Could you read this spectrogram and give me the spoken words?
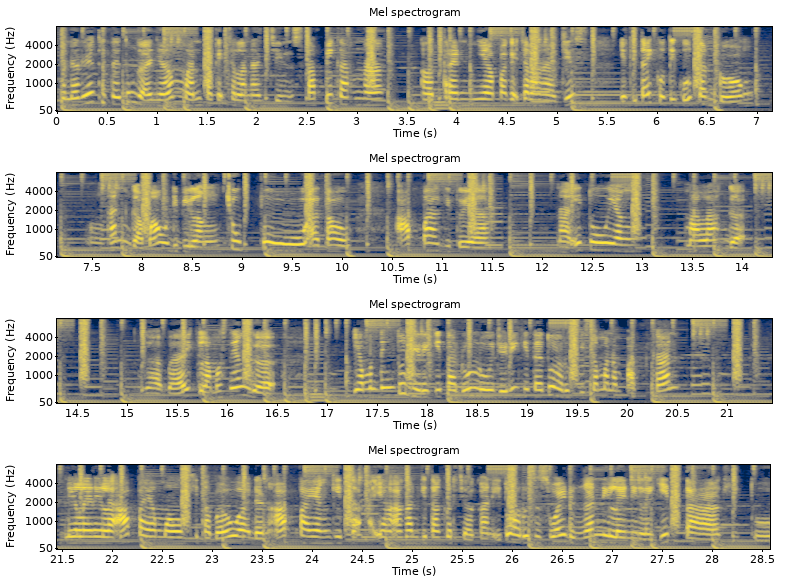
sebenarnya kita itu nggak nyaman pakai celana jeans. Tapi karena uh, trennya pakai celana jeans ya kita ikut-ikutan dong. Hmm, kan nggak mau dibilang cupu atau apa gitu ya. Nah itu yang malah nggak nggak baik lah. Maksudnya nggak yang penting tuh diri kita dulu. Jadi kita itu harus bisa menempatkan nilai-nilai apa yang mau kita bawa dan apa yang kita yang akan kita kerjakan itu harus sesuai dengan nilai-nilai kita gitu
